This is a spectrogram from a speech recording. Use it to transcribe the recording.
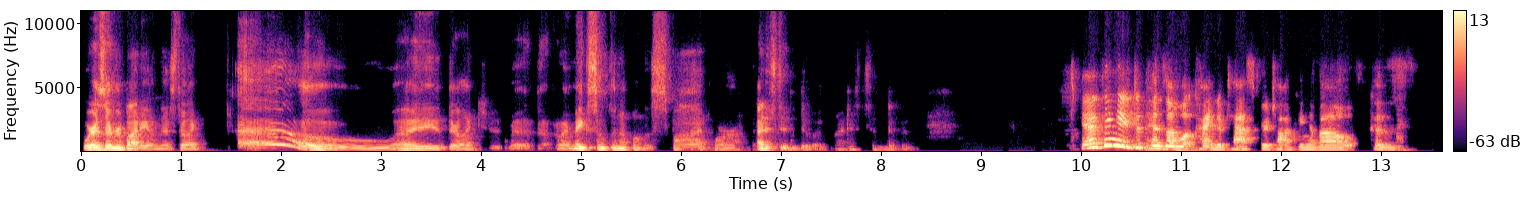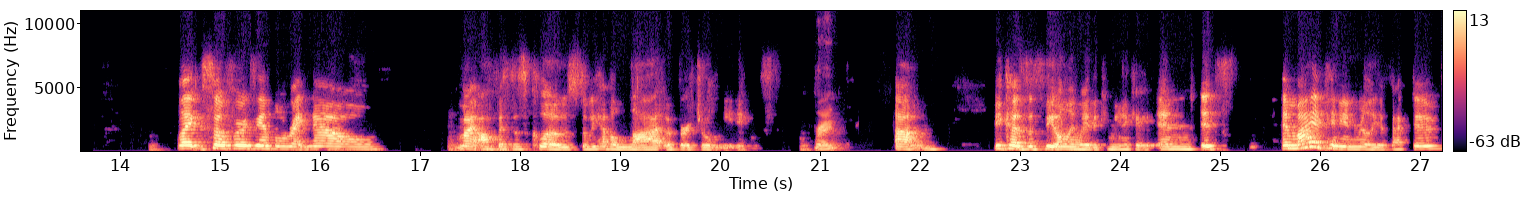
where's everybody on this they're like oh I, they're like do i make something up on the spot or i just didn't do it i just didn't do it yeah, I think it depends on what kind of task you're talking about. Because, like, so for example, right now, my office is closed. So we have a lot of virtual meetings. Right. Um, because it's the only way to communicate. And it's, in my opinion, really effective,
